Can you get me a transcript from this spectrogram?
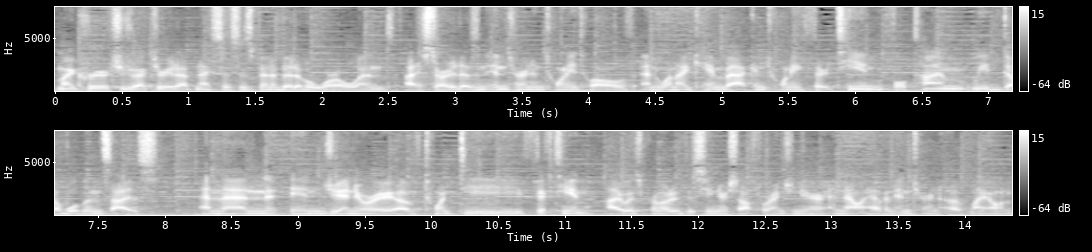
My career trajectory at AppNexus has been a bit of a whirlwind. I started as an intern in 2012, and when I came back in 2013 full time, we doubled in size. And then in January of 2015, I was promoted to senior software engineer, and now I have an intern of my own.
